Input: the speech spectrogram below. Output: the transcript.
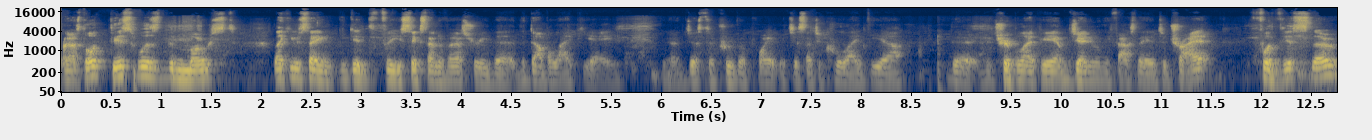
And I thought this was the most, like you were saying, you did for your sixth anniversary, the the double IPA, you know, just to prove a point, which is such a cool idea. The the triple IPA, I'm genuinely fascinated to try it. For this though,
